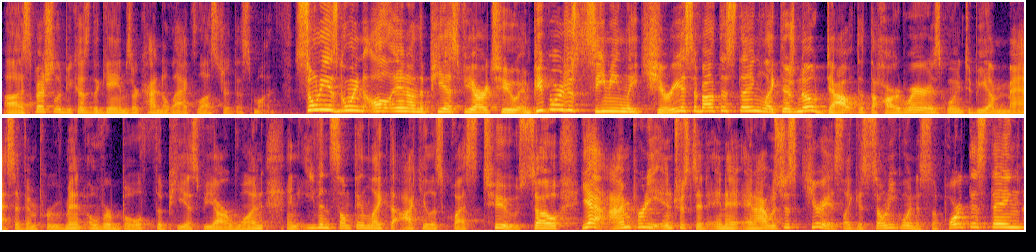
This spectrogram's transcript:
uh, especially because because the games are kind of lackluster this month. Sony is going all in on the PSVR 2 and people are just seemingly curious about this thing. Like there's no doubt that the hardware is going to be a massive improvement over both the PSVR 1 and even something like the Oculus Quest 2. So yeah, I'm pretty interested in it and I was just curious, like is Sony going to support this thing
